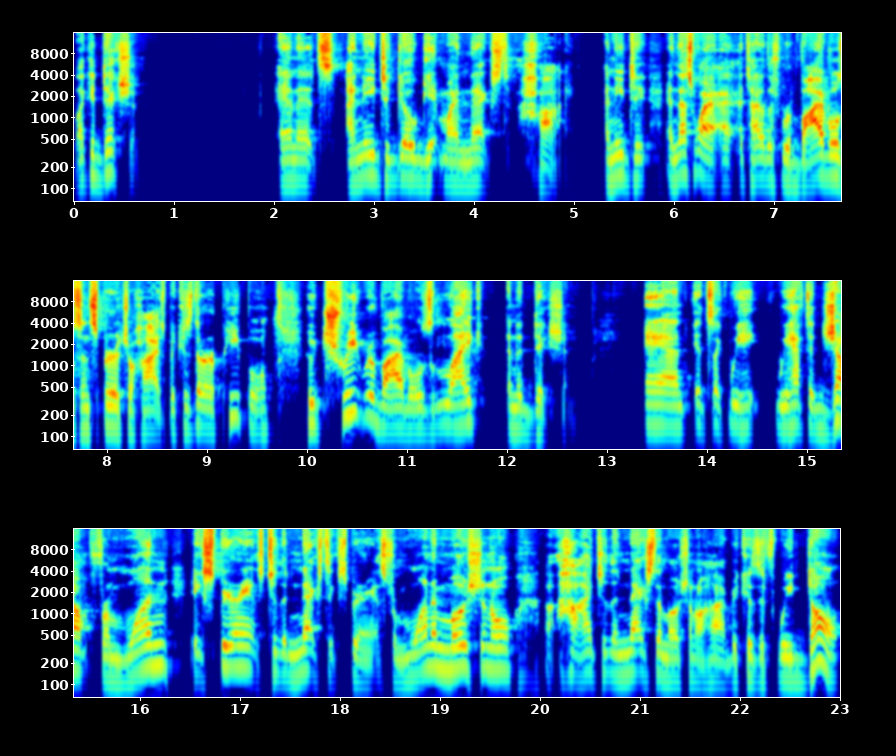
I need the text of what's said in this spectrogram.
like addiction. And it's i need to go get my next high. I need to and that's why I, I title this revivals and spiritual highs because there are people who treat revivals like an addiction. And it's like we we have to jump from one experience to the next experience from one emotional uh, high to the next emotional high because if we don't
